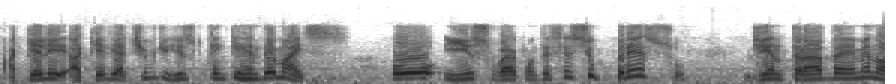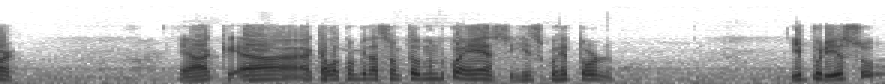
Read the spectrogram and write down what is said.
aquele, aquele ativo de risco tem que render mais. Ou isso vai acontecer se o preço de entrada é menor. É, a, é a, aquela combinação que todo mundo conhece, risco-retorno. E por isso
